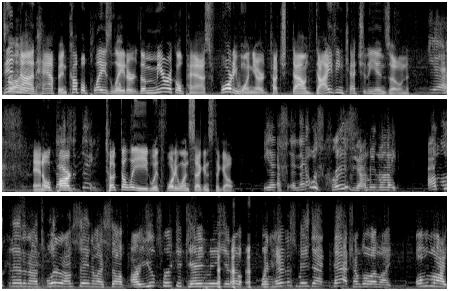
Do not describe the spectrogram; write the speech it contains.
Did Right. not happen. Couple plays later, the miracle pass, 41 yard touchdown, diving catch in the end zone, Yes. and Oak That's Park the took the lead with 41 seconds to go. Yes, and that was crazy. I mean, like, I'm looking at it on Twitter. I'm saying to myself, "Are you freaking kidding me?" You know, when Harris made that catch, I'm going like, "Oh my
